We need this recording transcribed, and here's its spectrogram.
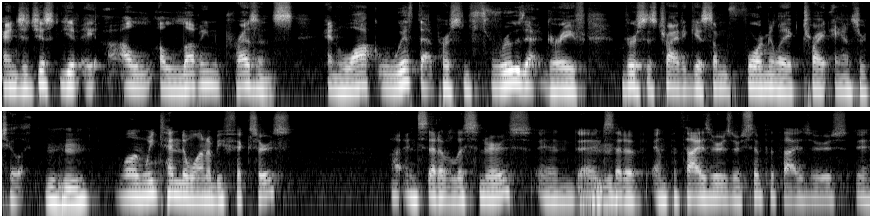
and to just give a, a, a loving presence and walk with that person through that grief versus try to give some formulaic trite answer to it. Well, and we tend to want to be fixers uh, instead of listeners and uh, instead of empathizers or sympathizers in,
